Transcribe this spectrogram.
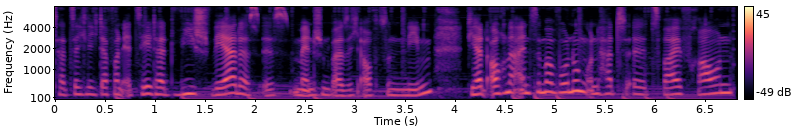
tatsächlich davon erzählt hat, wie schwer das ist, Menschen bei sich aufzunehmen. Die hat auch eine Einzimmerwohnung und hat äh, zwei Frauen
